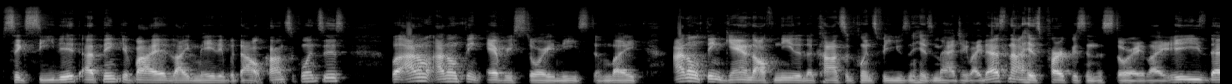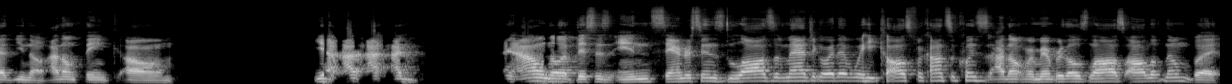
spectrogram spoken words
succeeded. I think if I had like made it without consequences. But I don't I don't think every story needs them. Like I don't think Gandalf needed a consequence for using his magic. Like that's not his purpose in the story. Like he's that, you know, I don't think um yeah, I, I, I and I don't know if this is in Sanderson's laws of magic or whatever, where he calls for consequences. I don't remember those laws, all of them, but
